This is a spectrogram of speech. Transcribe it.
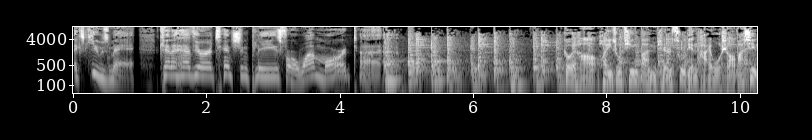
Excuse me, can I have your attention, please, for one more time? 各位好，欢迎收听半瓶醋电台，我是奥巴庆。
